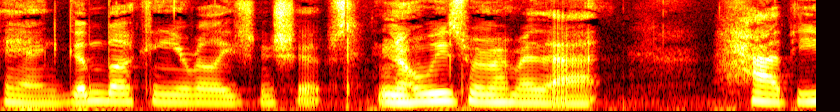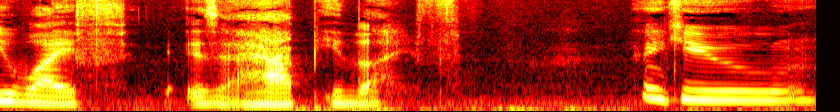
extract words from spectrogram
And good luck in your relationships. And always remember that happy wife is a happy life. Thank you.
